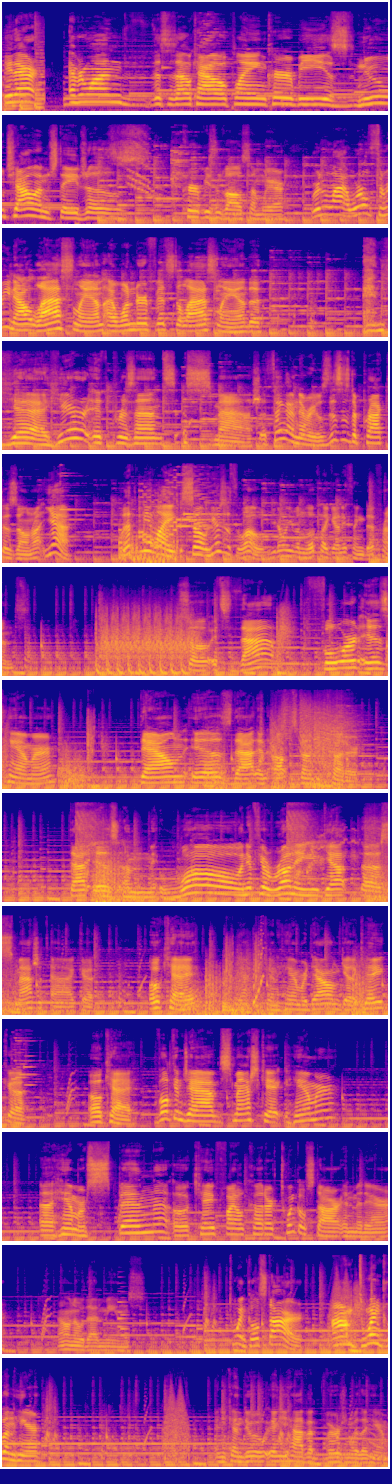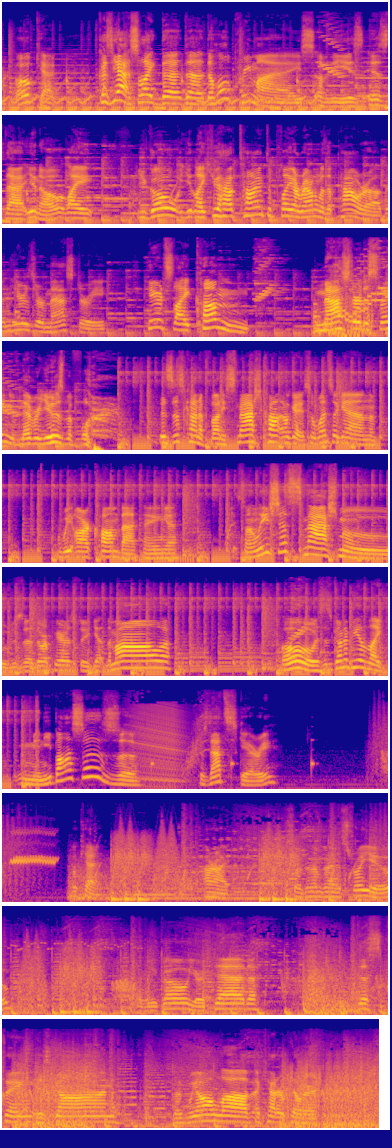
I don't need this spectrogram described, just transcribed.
Hey there, everyone! This is raocow playing Kirby's new challenge stages. Kirby's involved somewhere. We're in la World 3 now, Last Land. I wonder if it's the last land. And yeah, here it presents Smash, a thing I've never used. This is the practice zone, right? Yeah. Let me like, so here's the, th whoa, you don't even look like anything different. So it's that, forward is hammer, down is that, and up is gonna be cutter. That is um. Whoa! And if you're running, you get the smash attack. Uh, okay. Yeah, you can hammer down, get a cake. Uh, okay. Vulcan jab, smash kick, hammer. Uh, hammer spin. Okay, final cutter, twinkle star in midair. I don't know what that means. Twinkle star. I'm twinkling here. Can do, and you have a version with a hammer. Okay. Cause yeah, so like the the the whole premise of these is that you know like you go you, like you have time to play around with a power up, and here's your mastery. Here it's like come master this thing you've never used before. this is kind of funny. Smash con. Okay, so once again we are combating. So unleash your smash moves. The door appears to get them all. Oh, is this gonna be like mini bosses? Because that's scary. Okay. Alright. So then I'm gonna destroy you. There you go, you're dead. This thing is gone. We all love a caterpillar,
